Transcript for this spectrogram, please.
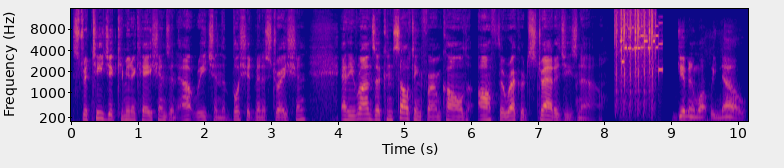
Strategic Communications and Outreach in the Bush administration, and he runs a consulting firm called Off the Record Strategies now. Given what we know,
